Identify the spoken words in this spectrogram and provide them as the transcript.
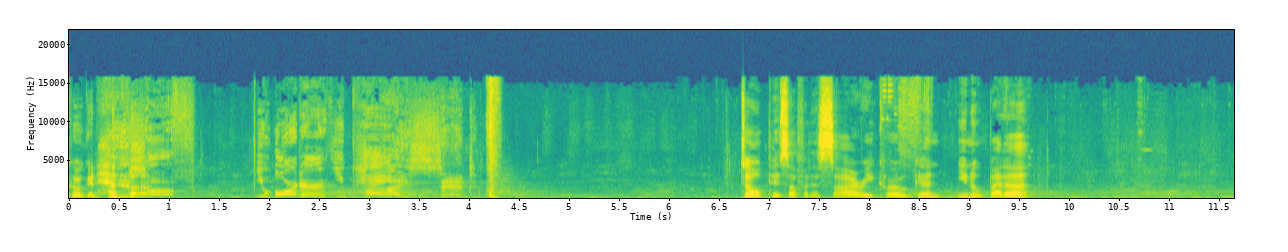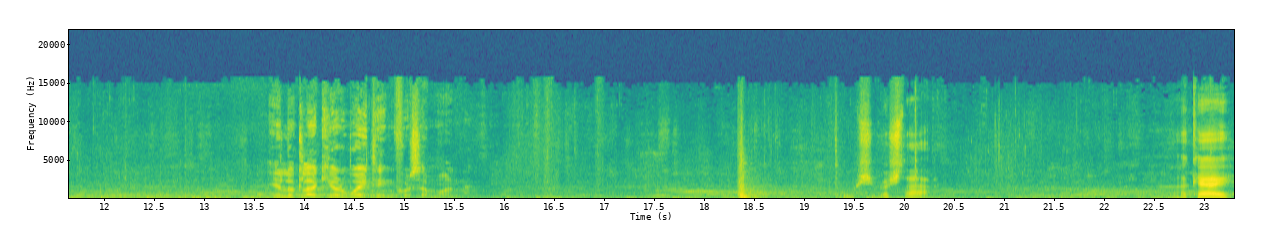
Krogan headbutt. off. You order, you pay. I said Don't piss off an Asari, Krogan. You know better. You look like you're waiting for someone. Oh, she rushed that. Okay.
